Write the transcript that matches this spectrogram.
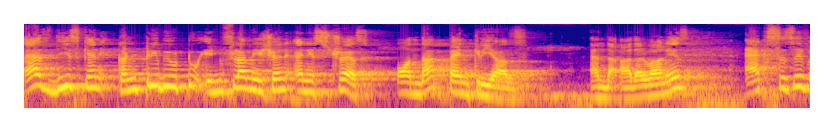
As these can contribute to inflammation and stress on the pancreas. And the other one is excessive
